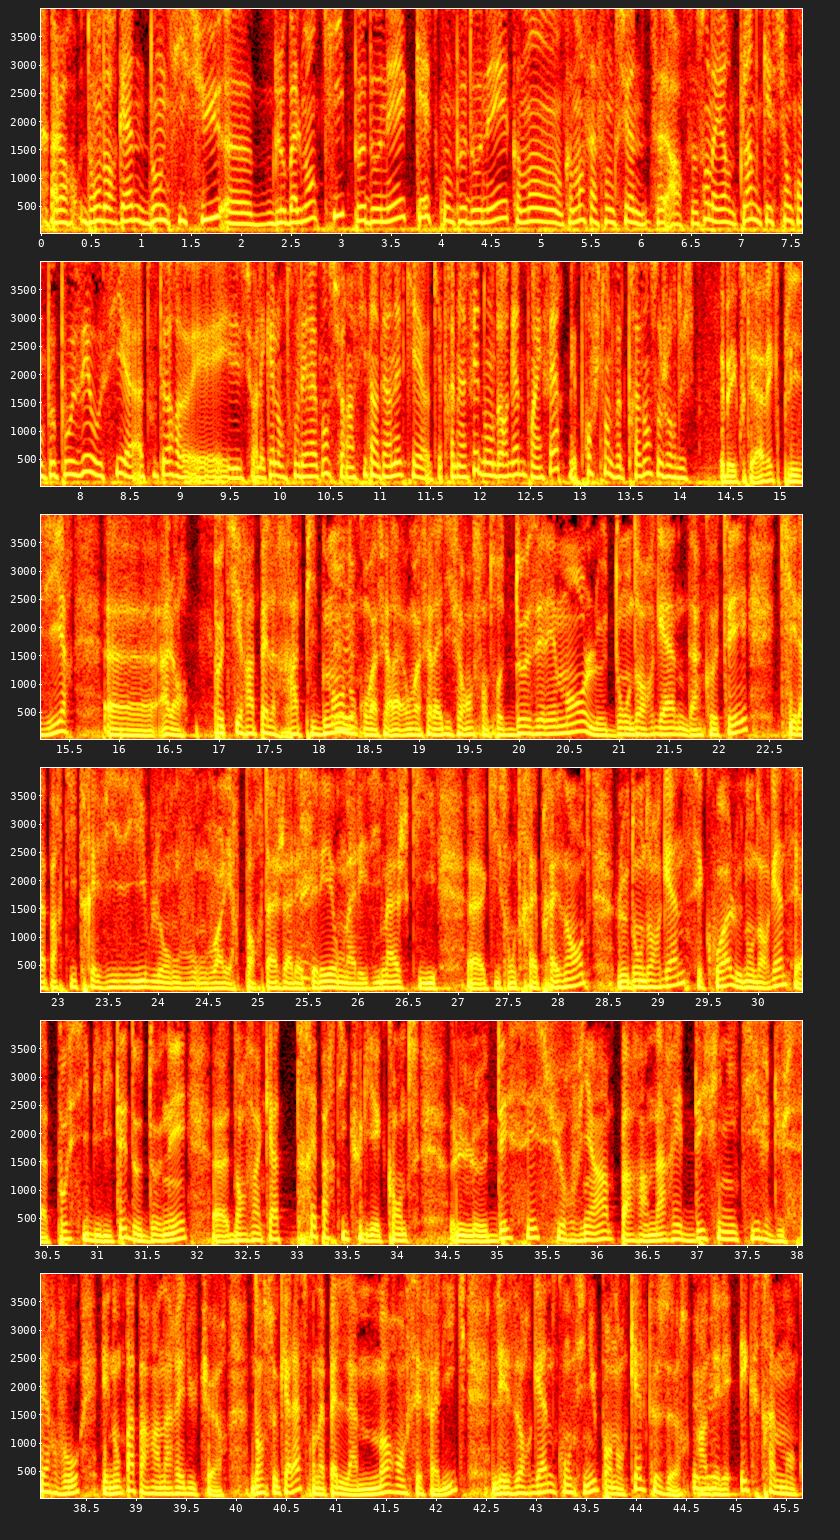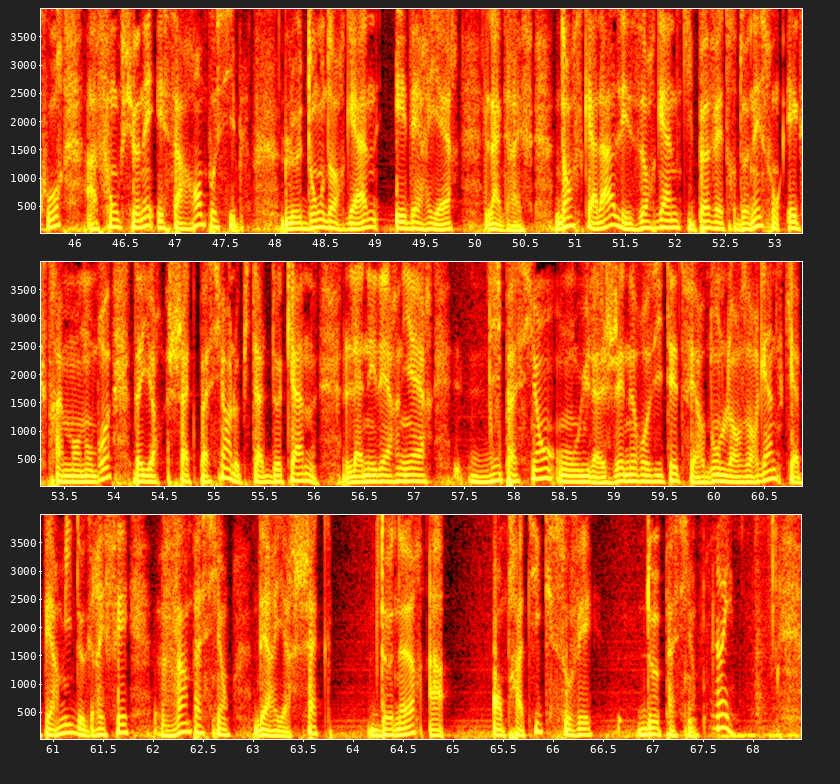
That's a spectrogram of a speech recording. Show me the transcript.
Alors, don d'organes, don de tissus, euh, globalement, qui peut donner Qu'est-ce qu'on peut donner Comment comment ça fonctionne Alors, ce sont d'ailleurs plein de questions qu'on peut poser aussi à, à toute heure euh, et, sur lesquelles on trouve des réponses sur un site internet qui est, qui est très bien fait, dondorganes.fr. Mais profitons de votre présence aujourd'hui. Eh ben écoutez, avec plaisir. Euh, alors petit rappel rapidement. Mhm. Donc on va faire la, on va faire la différence entre deux éléments le don d'organes d'un côté, qui est la partie très visible. On, on voit les reportages à la télé, on a les images qui euh, qui sont très présentes. Le don d'organes, c'est quoi? Le don d'organes, c'est la possibilité de donner euh, dans un cas très particulier quand le décès survient par un arrêt définitif du cerveau et non pas par un arrêt du cœur. Dans ce cas-là, ce qu'on appelle la mort encéphalique, les organes continuent pendant quelques heures, un Mhm. délai extrêmement court, à fonctionner et ça rend possible le don d'organes et derrière la greffe. Dans ce cas-là, les organes qui peuvent être donnés sont extrêmement nombreux. D'ailleurs, chaque patient à l'hôpital de Cannes, l'année dernière, 10 patients ont eu la générosité de faire don de leurs organes, ce qui a permis de greffer 20 patients. Derrière chaque donneur a en pratique sauvé deux patients. Ah oui.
